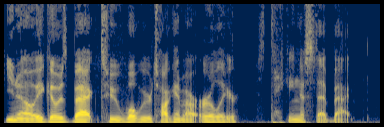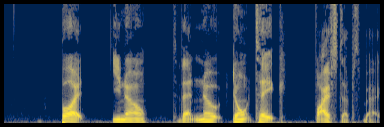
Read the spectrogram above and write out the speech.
you know, it goes back to what we were talking about earlier, is taking a step back. But, you know, to that note, don't take five steps back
